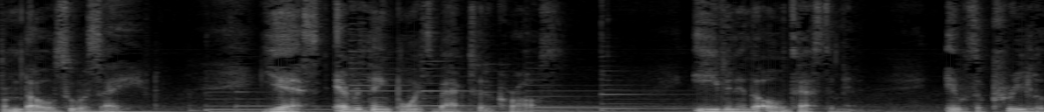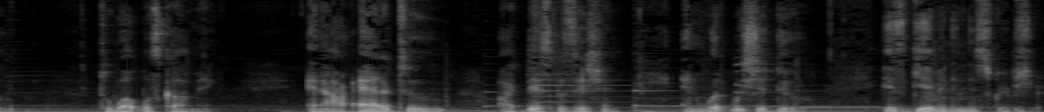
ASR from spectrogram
from those who are saved. Yes, everything points back to the cross. Even in the Old Testament, it was a prelude to what was coming. And our attitude, our disposition, and what we should do is given in the scripture.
